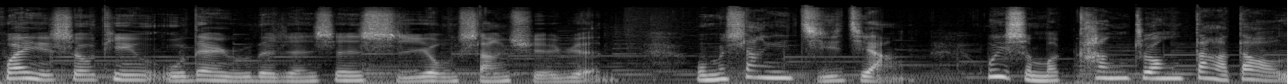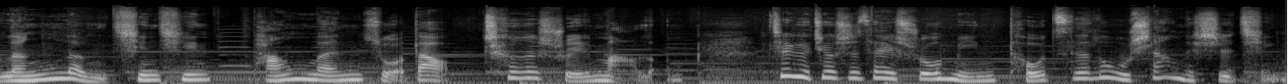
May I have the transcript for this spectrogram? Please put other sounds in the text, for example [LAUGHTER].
欢迎收听吴淡如的人生实用商学院。我们上一集讲为什么康庄大道冷冷清清，旁门左道车水马龙。这个就是在说明投资路上的事情。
